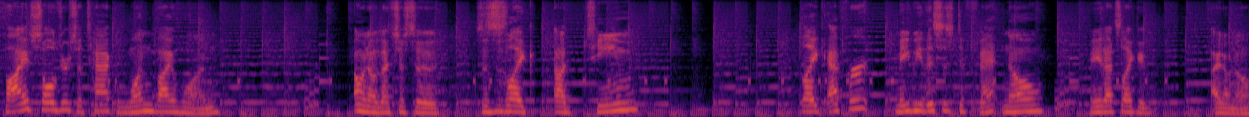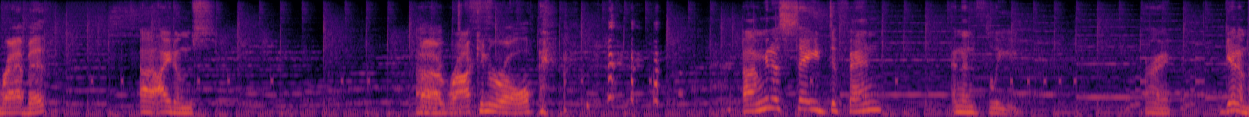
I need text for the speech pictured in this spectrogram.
Five soldiers attack one by one. Oh no, that's just a. This is like a team, like effort. Maybe this is defense. No, maybe that's like a. I don't know. Rabbit. Uh, items. Uh, rock and roll. I'm gonna say defend, and then flee. All right, get him.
